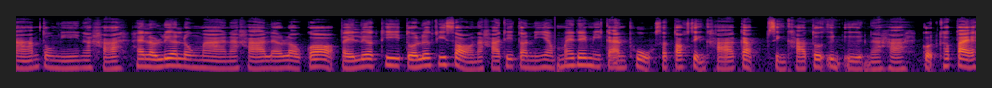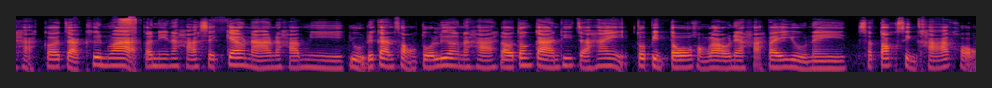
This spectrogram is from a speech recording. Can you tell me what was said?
น้ำตรงนี้นะคะ ให้เราเลื่อนลงมานะคะ แล้วเราก็ไปเลือกที่ตัวเลือกที่สองนะคะ ที่ตอนนี้ยังไม่ได้มีการผูกสต็อกสินค้ากับสินค้าตัวอื่น ๆนะคะ กดเข้าไปค่ะ ก็จะขึ้นว่าตอนนี้นะคะเซตแก้วน้ำนะคะ มีอยู่ด้วยกัน 2 ตัวเลือกนะคะ เราต้องการที่จะให้ตัวปิ่นโตของเราเนี่ยค่ะ ไปอยู่ในสต็อกสินค้าของ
